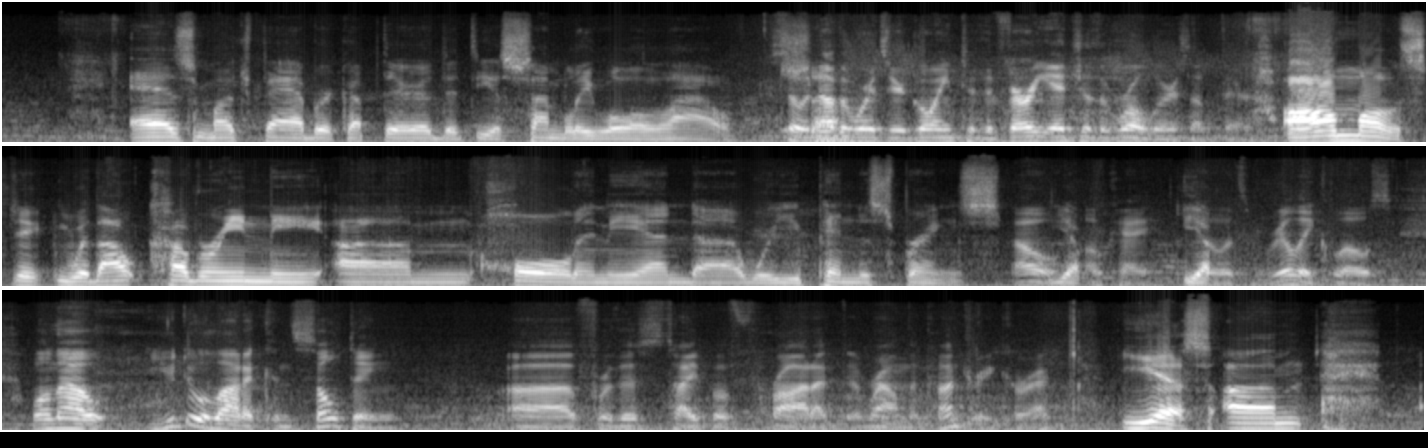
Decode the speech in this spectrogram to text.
as much fabric up there that the assembly will allow. So, in other words, you're going to the very edge of the rollers up there. Almost, it, without covering the um, hole in the end uh, where you pin the springs. Oh, Yep. okay. Yep. So it's really close. Well, now you do a lot of consulting uh, for this type of product around the country, correct? Yes, um,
